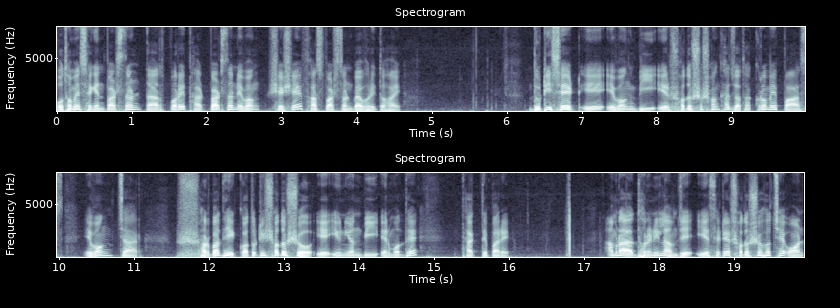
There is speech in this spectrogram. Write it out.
প্রথমে সেকেন্ড পার্সন তারপরে থার্ড পার্সন এবং শেষে ফার্স্ট পার্সন ব্যবহৃত হয়। দুটি সেট এ এবং বি এর সদস্য সংখ্যা যথাক্রমে পাঁচ এবং চার। সর্বাধিক কতটি সদস্য এ ইউনিয়ন বি এর মধ্যে থাকতে পারে। আমরা ধরে নিলাম যে এ সেটের সদস্য হচ্ছে one,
